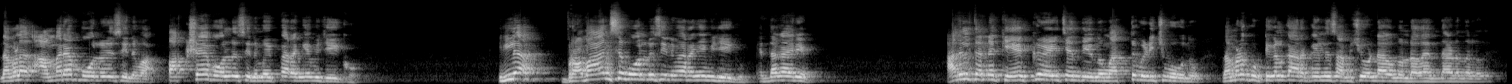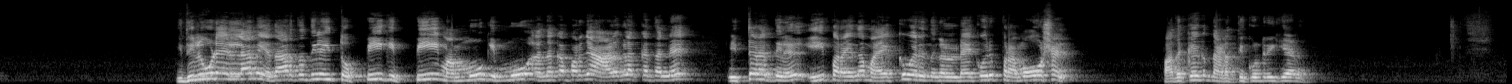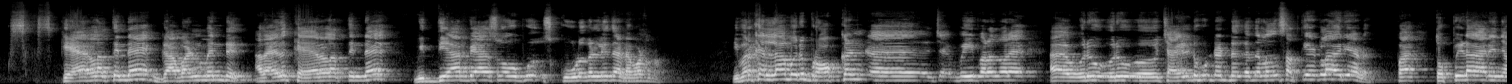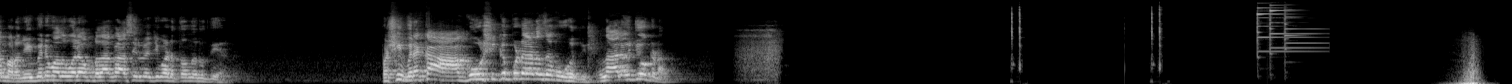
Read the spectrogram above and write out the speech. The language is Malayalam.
നമ്മൾ അമരം പോലൊരു സിനിമ പക്ഷേ പോലൊരു സിനിമ ഇപ്പം ഇറങ്ങിയ വിജയിക്കും? ഇല്ല. ബ്രൊമാൻസ് പോലൊരു സിനിമ ഇറങ്ങിയ വിജയിക്കും. എന്താ കാര്യം? അതിൽ തന്നെ കേക്ക് കഴിച്ച് എന്ത് ചെയ്യുന്നു? മത്ത് പിടിച്ചു പോകുന്നു. നമ്മുടെ കുട്ടികൾക്ക് ആർക്കെങ്കിലും സംശയം ഉണ്ടാകുന്നുണ്ടോ? അത് എന്താണെന്നുള്ളത് ഇതിലൂടെ എല്ലാം യഥാർത്ഥത്തിൽ ഈ തൊപ്പി കിപ്പി മമ്മു കിമ്മു എന്നൊക്കെ പറഞ്ഞ ആളുകളൊക്കെ തന്നെ ഇത്തരത്തിൽ ഈ പറയുന്ന മയക്കുമരുന്നുകളുടെയൊക്കെ ഒരു പ്രമോഷൻ പതുക്കെ നടത്തിക്കൊണ്ടിരിക്കുകയാണ്. കേരളത്തിന്റെ ഗവൺമെന്റ് അതായത് കേരളത്തിന്റെ വിദ്യാഭ്യാസ വകുപ്പ് സ്കൂളുകളിൽ ഇത് ഇടപെടണം. ഇവർക്കെല്ലാം ഒരു ബ്രോക്കൺ ഈ പറയുന്ന പോലെ ഒരു ഒരു ചൈൽഡ്ഹുഡ് ഉണ്ട് എന്നുള്ളത് സത്യമായിട്ടുള്ള കാര്യമാണ്. ഇപ്പം തൊപ്പിയുടെ കാര്യം ഞാൻ പറഞ്ഞു. ഇവനും അതുപോലെ ഒമ്പതാം ക്ലാസ്സിൽ വെച്ച് പഠിത്തം നിർത്തിയാണ്. പക്ഷെ ഇവരൊക്കെ ആഘോഷിക്കപ്പെടുകയാണ് സമൂഹത്തിൽ. ഒന്ന് ആലോചിച്ച് നോക്കണം.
